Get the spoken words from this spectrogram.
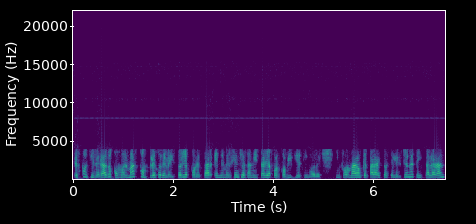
es considerado como el más complejo de la historia por estar en emergencia sanitaria por COVID-19. Informaron que para estas elecciones se instalarán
